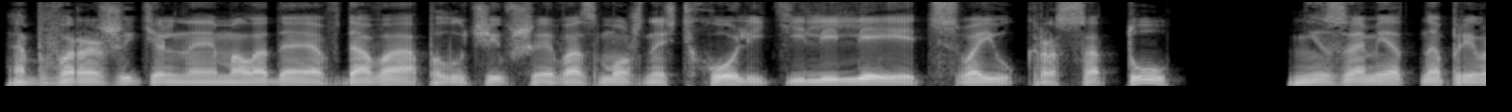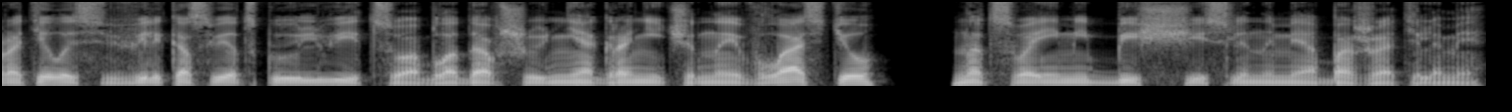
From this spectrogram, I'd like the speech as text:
обворожительная молодая вдова, получившая возможность холить и лелеять свою красоту, незаметно превратилась в великосветскую львицу, обладавшую неограниченной властью над своими бесчисленными обожателями.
